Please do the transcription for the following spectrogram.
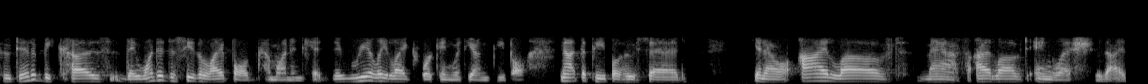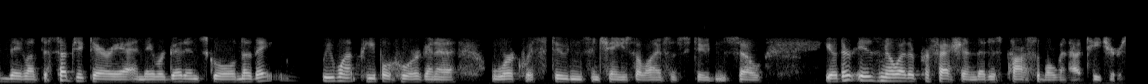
who did it because they wanted to see the light bulb come on in kids. They really liked working with young people, not the people who said, you know, I loved math, I loved English, they loved the subject area, and they were good in school. No, they we want people who are going to work with students and change the lives of students. So you know, there is no other profession that is possible without teachers.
